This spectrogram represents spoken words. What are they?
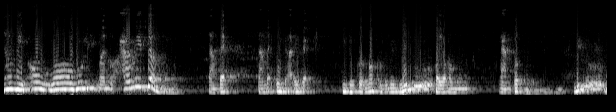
Sami Allahu liman hamidah. Sampai sampai pundak ebek didukurno gulune dulu kaya wong ngantuk. Dulu.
